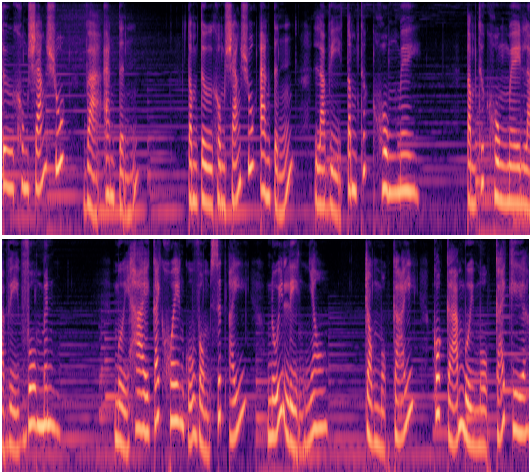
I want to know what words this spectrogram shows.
tư không sáng suốt và an tĩnh. Tâm tư không sáng suốt, an tĩnh là vì tâm thức hôn mê. Tâm thức hôn mê là vì vô minh. 12 cái khoen của vòng xích ấy nối liền nhau. Trong một cái, có cả 11 cái kia.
